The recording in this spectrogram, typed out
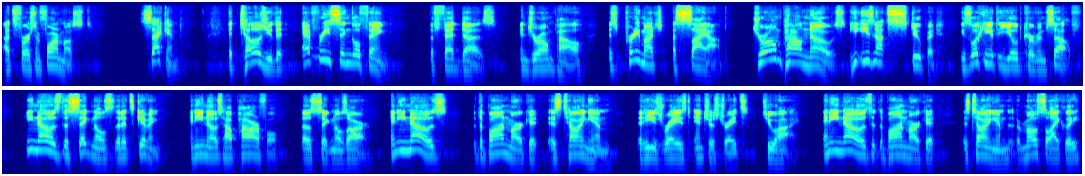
That's first and foremost. Second, it tells you that every single thing the Fed does in Jerome Powell is pretty much a psyop. Jerome Powell knows he, he's not stupid. He's looking at the yield curve himself. He knows the signals that it's giving, and he knows how powerful those signals are. And he knows that the bond market is telling him that he's raised interest rates too high. And he knows that the bond market is telling him that they're most likely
